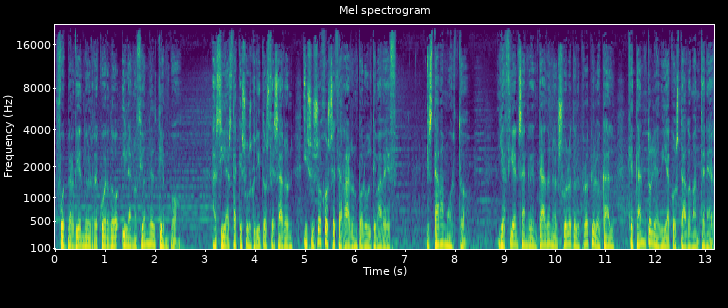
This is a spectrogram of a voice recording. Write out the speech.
fue perdiendo el recuerdo y la noción del tiempo así hasta que sus gritos cesaron y sus ojos se cerraron por última vez. Estaba muerto, y hacía ensangrentado en el suelo del propio local que tanto le había costado mantener.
